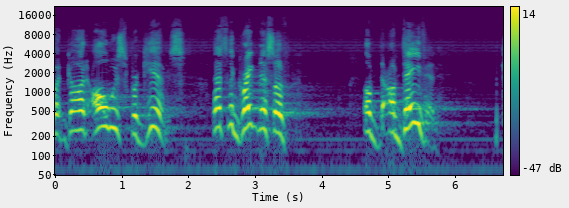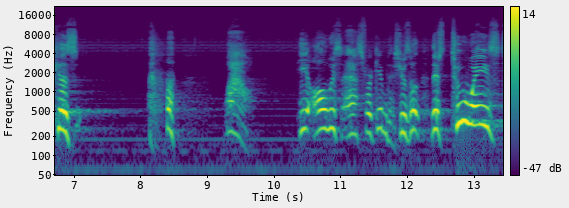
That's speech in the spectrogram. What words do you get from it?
But God always forgives. That's the greatness of, of, of David. Because, wow, he always asks forgiveness. There's two ways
